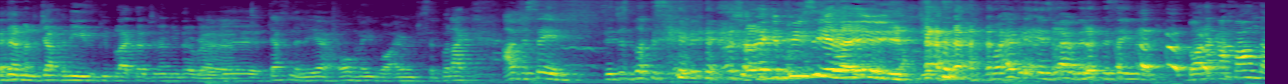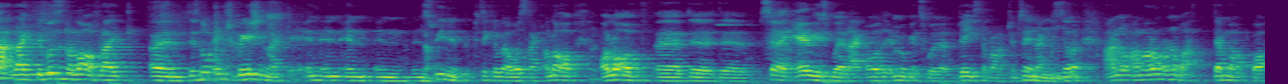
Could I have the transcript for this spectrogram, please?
yeah. Them and the Japanese and people like that. Do you know what I mean? They're around. Yeah. Yeah, yeah. Definitely, yeah. Or maybe what Aaron just said. But like, I'm just saying, they just look the same. I'm trying to make a PC like, whatever it is, whatever, they look the same. But like, I found that like there wasn't a lot of like, um, there's no integration like in, in, in, in, in No. Sweden in particular where I was like a lot of a lot of uh, the, the certain areas where like all the immigrants were based around. You know what I'm saying? Like, uh, I know I don't know about Denmark, but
